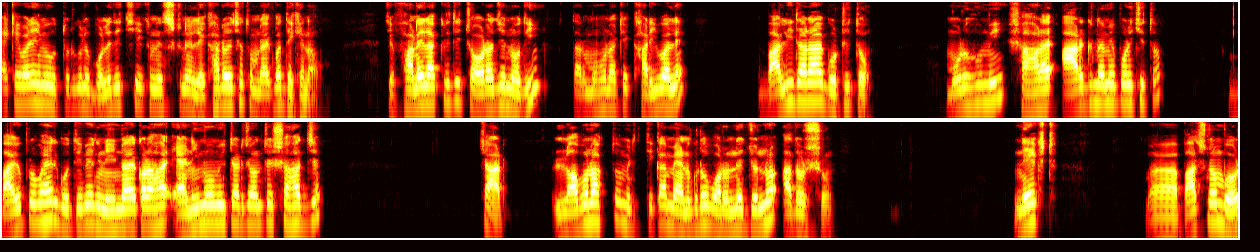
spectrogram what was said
একেবারে আমি উত্তরগুলো বলে দিচ্ছি, এখানে স্ক্রিনে লেখা রয়েছে, তোমরা একবার দেখে নাও। যে ফানেল আকৃতির চওড়া যে নদী, তার মোহনাকে খাড়ি বলে বালি দ্বারা গঠিত, মরুভূমি সাহারায় আর্গ নামে পরিচিত। বায়ুপ্রবাহের গতিবেগ নির্ণয় করা হয় অ্যানিমোমিটার যন্ত্রের সাহায্যে। চার, লবণাক্ত মৃত্তিকা ম্যানগ্রোভ অরণ্যের জন্য আদর্শ। নেক্সট পাঁচ নম্বর,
